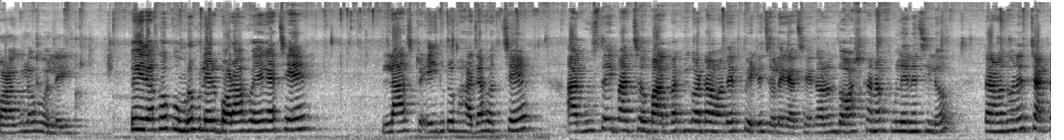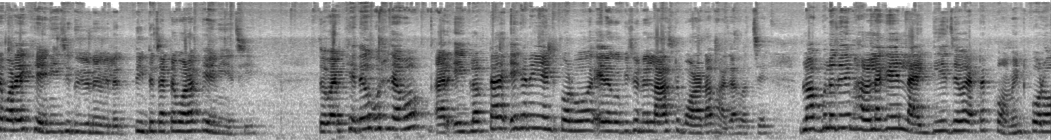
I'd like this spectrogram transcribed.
বড়াগুলো হলেই। তো এই দেখো, কুমড়ো ফুলের বড়া হয়ে গেছে। লাস্ট এই দুটো ভাজা হচ্ছে। আর বুঝতেই পারছ বাদ বাকি কটা আমাদের পেটে চলে গেছে। কারণ দশখানা ফুল এনেছিল। তার মধ্যে মানে চারটে বড়াই খেয়ে নিয়েছি দুজনে মিলে। তিনটে চারটে বড়া খেয়ে নিয়েছি। তো এবার খেতেও বসে যাব। আর এই ব্লগটা এখানেই এন্ড করব। এরকম পিছনে লাস্ট বড়াটা ভাজা হচ্ছে। ব্লগগুলো যদি ভালো লাগে লাইক দিয়ে যেও, একটা কমেন্ট করো।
